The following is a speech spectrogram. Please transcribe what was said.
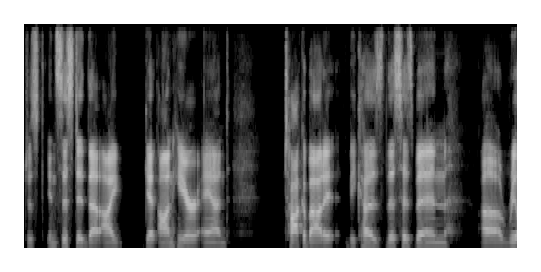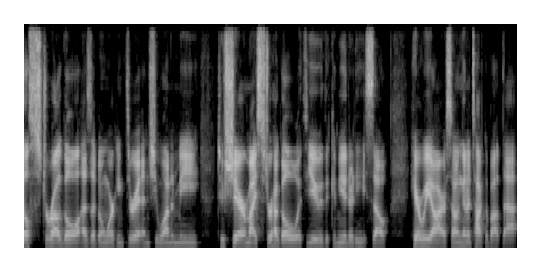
just insisted that I get on here and talk about it because this has been a real struggle as I've been working through it. And she wanted me to share my struggle with you, the community. So here we are. So I'm going to talk about that.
